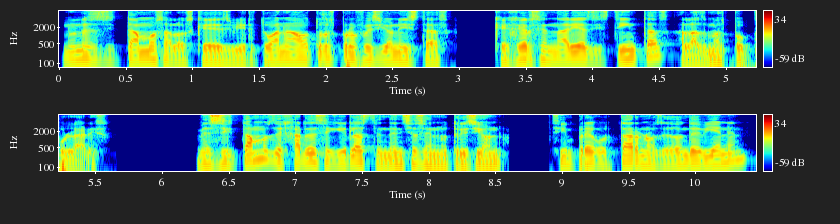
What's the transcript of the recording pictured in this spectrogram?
No necesitamos a los que desvirtúan a otros profesionistas que ejercen áreas distintas a las más populares. Necesitamos dejar de seguir las tendencias en nutrición sin preguntarnos de dónde vienen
